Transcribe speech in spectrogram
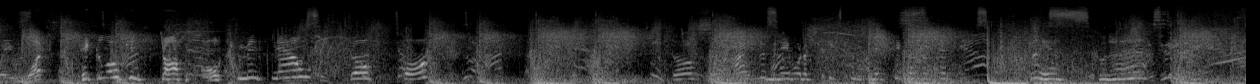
Wait, what? Piccolo can stop ultimates now? The fuck? The fuck? I've been able to pick, pick, pick up like this. Oh yeah. My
